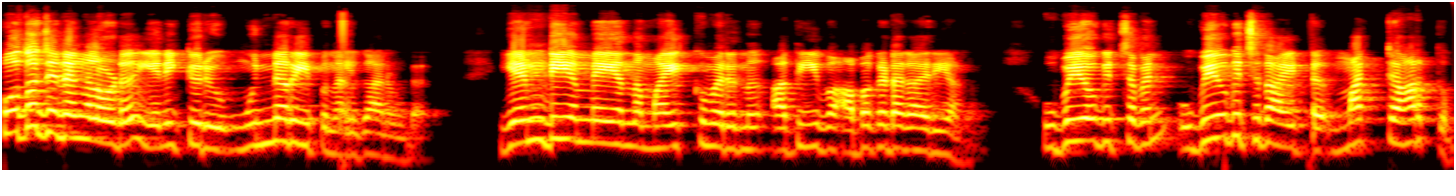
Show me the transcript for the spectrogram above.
പൊതുജനങ്ങളോട് എനിക്കൊരു മുന്നറിയിപ്പ് നൽകാനുണ്ട്. എം ഡി എം എ എന്ന മയക്കുമരുന്ന് അതീവ അപകടകാരിയാണ്. ഉപയോഗിച്ചവൻ ഉപയോഗിച്ചതായിട്ട് മറ്റാർക്കും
